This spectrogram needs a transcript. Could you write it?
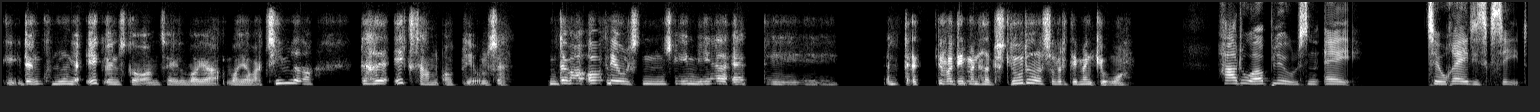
i den kommune, jeg ikke ønsker at omtale, hvor jeg, hvor jeg var teamleder, der havde jeg ikke samme oplevelse. Men der var oplevelsen måske mere, at, øh, At det var det, man havde besluttet, og så var det det, man gjorde. Har du oplevelsen af, teoretisk set,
